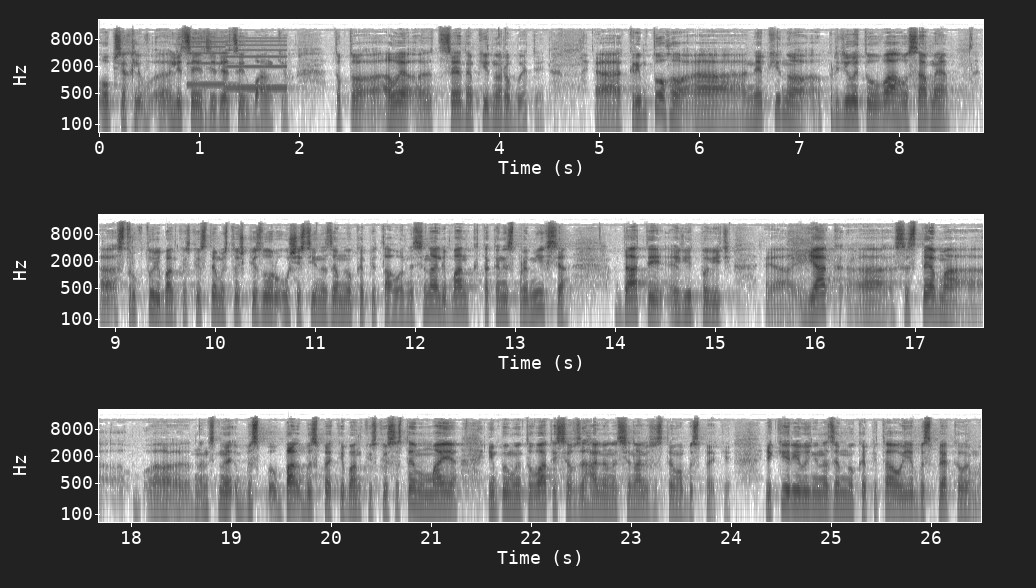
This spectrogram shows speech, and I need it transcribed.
обсяг лі- ліцензій для цих банків. Тобто, але е, це необхідно робити. Е, Крім того, е, необхідно приділити увагу саме е, структурі банківської системи з точки зору участі іноземного капіталу. Національний банк так і не спромігся дати відповідь, е, як е, система безпеки банківської системи має імплементуватися в загальну національну систему безпеки. Який рівень іноземного капіталу є безпековим?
